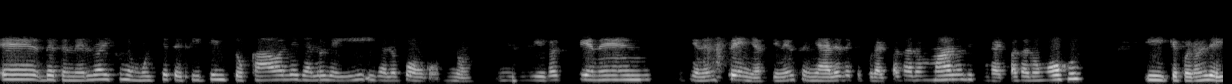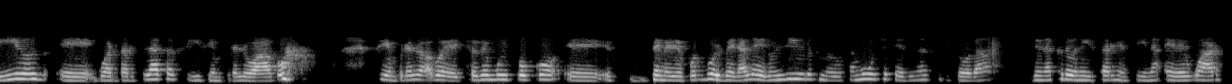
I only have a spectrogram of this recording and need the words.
eh, de tenerlo ahí como muy quietecito, intocable, ya lo leí y ya lo pongo. No, mis libros tienen, tienen señas, tienen señales de que por ahí pasaron manos y por ahí pasaron ojos y que fueron leídos. Eh, guardar plata, sí, siempre lo hago. siempre lo hago. De hecho, de muy poco eh, se me dio por volver a leer un libro que me gusta mucho, que es de una escritora, de una cronista argentina, Ede Ward,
